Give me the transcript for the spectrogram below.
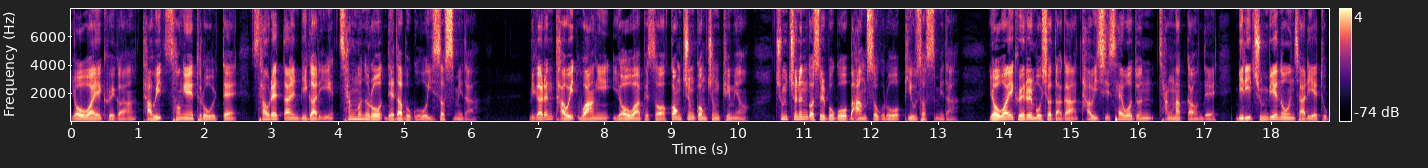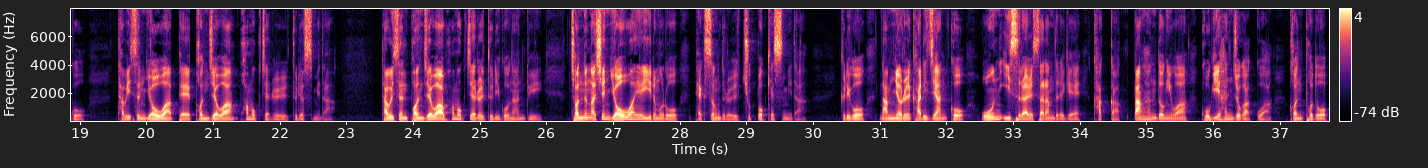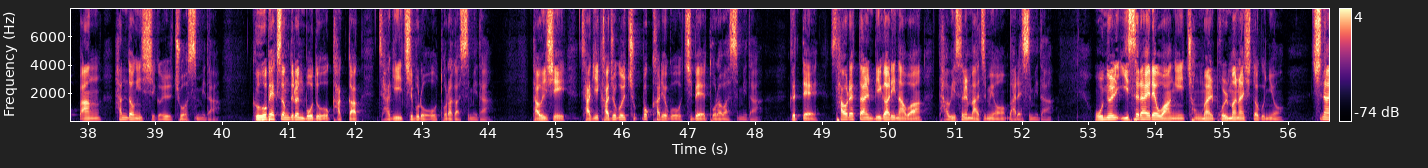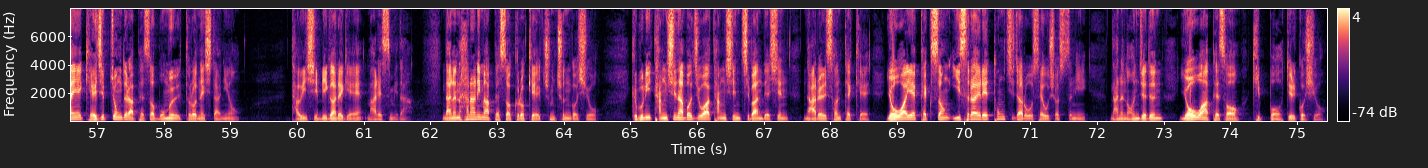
여호와의 궤가 다윗 성에 들어올 때 사울의 딸 미갈이 창문으로 내다보고 있었습니다. 미갈은 다윗 왕이 여호와 앞에서 껑충껑충 튀며 춤추는 것을 보고 마음속으로 비웃었습니다. 여호와의 궤를 모셔다가 다윗이 세워둔 장막 가운데 미리 준비해 놓은 자리에 두고 다윗은 여호와 앞에 번제와 화목제를 드렸습니다. 다윗은 번제와 화목제를 드리고 난 뒤 전능하신 여호와의 이름으로 백성들을 축복했습니다. 그리고 남녀를 가리지 않고 온 이스라엘 사람들에게 각각 빵 한 덩이와 고기 한 조각과 건포도 빵 한 덩이씩을 주었습니다. 그 후 백성들은 모두 각각 자기 집으로 돌아갔습니다. 다윗이 자기 가족을 축복하려고 집에 돌아왔습니다. 그때 사울의 딸 미갈이 나와 다윗을 맞으며 말했습니다. 오늘 이스라엘의 왕이 정말 볼만하시더군요. 신하의 계집종들 앞에서 몸을 드러내시다니요. 다윗이 미갈에게 말했습니다. 나는 하나님 앞에서 그렇게 춤춘 것이요. 그분이 당신 아버지와 당신 집안 대신 나를 선택해 여호와의 백성 이스라엘의 통치자로 세우셨으니 나는 언제든 여호와 앞에서 기뻐 뛸 것이요.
